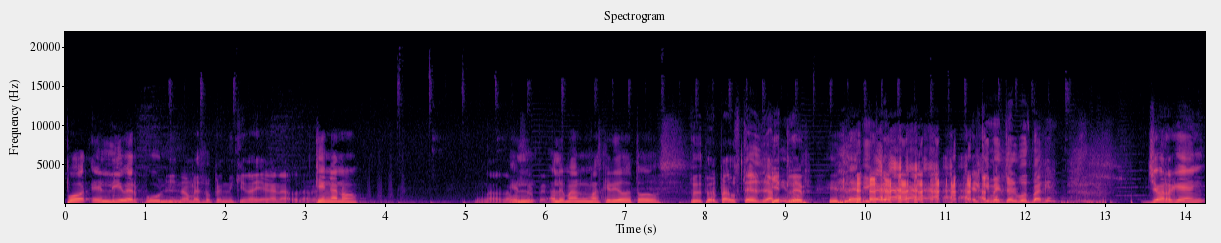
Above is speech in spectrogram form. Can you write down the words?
por el Liverpool. Y no me sorprende quién haya ganado, la verdad. ¿Quién ganó? No, el alemán más querido de todos. Pues, pero para ustedes, ya. Hitler. Hitler. El que inventó el Volkswagen. Jürgen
